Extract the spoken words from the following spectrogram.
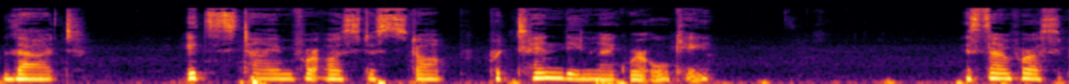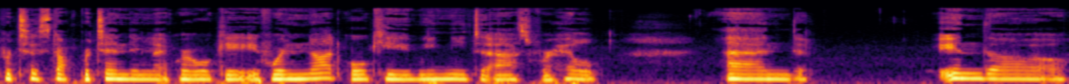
that it's time for us to stop pretending like we're okay. It's time for us to stop pretending like we're okay. If we're not okay, we need to ask for help. And in the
